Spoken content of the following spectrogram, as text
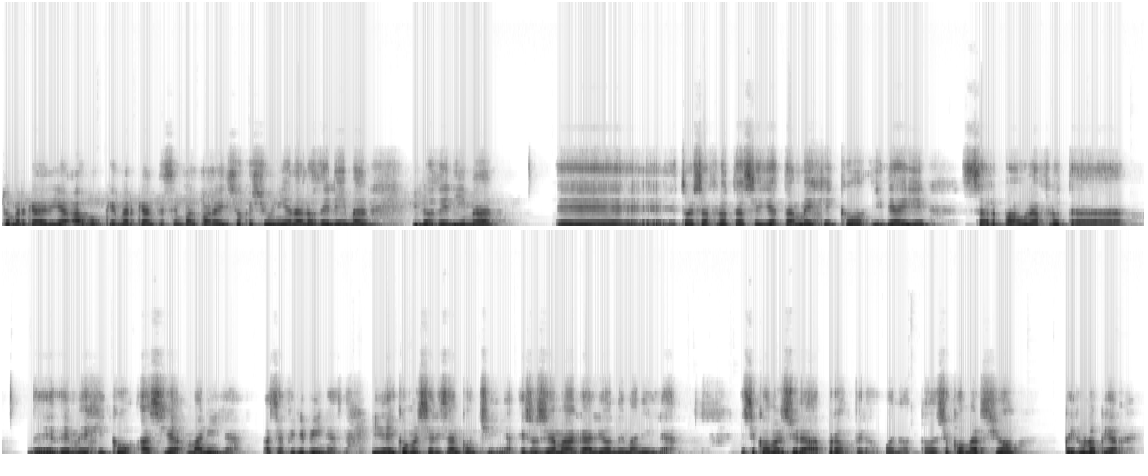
tu mercadería a buques mercantes en Valparaíso que se unían a los de Lima y los de Lima, eh, toda esa flota seguía hasta México y de ahí zarpaba una flota de, México hacia Manila, hacia Filipinas, y de ahí comercializaban con China. Eso se llama galeón de Manila. Ese comercio era próspero. Bueno, todo ese comercio Perú lo pierde.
